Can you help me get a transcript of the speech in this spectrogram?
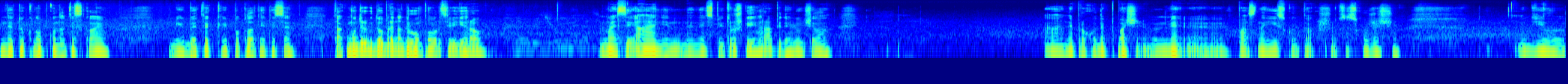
Не, ту кнопку натискаю. Міг би таки поплатитися. Так, мудрик добре на другому поверсі відіграв. Месі. А, ні, не, не вспів. Трошки гра підглючила. Не проходить м'я- е, пас на іску, так що це схоже, що діло.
